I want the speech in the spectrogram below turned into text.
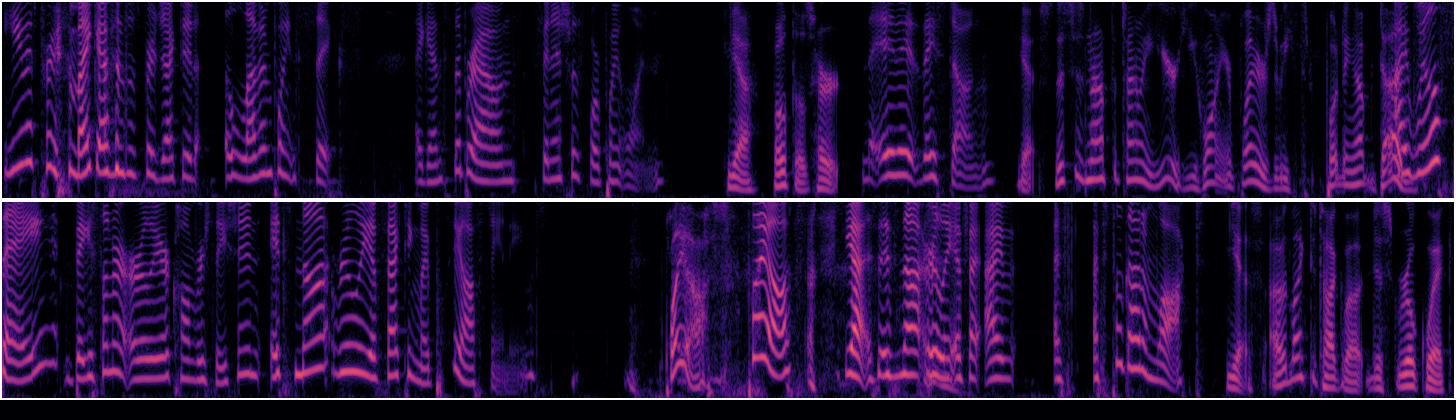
He was pro- Mike Evans was projected 11.6 against the Browns, finished with 4.1. Yeah, both those hurt. It, it, they stung. Yes, this is not the time of year you want your players to be th- putting up duds. I will say, based on our earlier conversation, it's not really affecting my playoff standings. playoffs. Playoffs, yes, it's not really affect. I've, I've I've still got them locked. Yes, I would like to talk about just real quick.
